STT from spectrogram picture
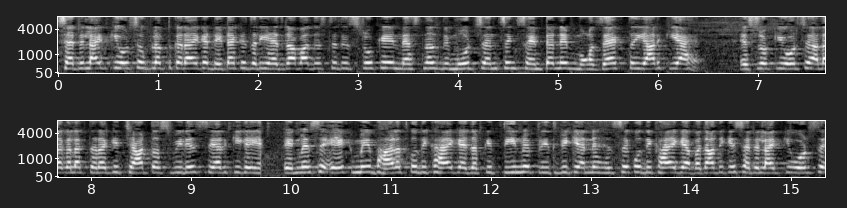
सैटेलाइट की ओर से उपलब्ध कराए गए डेटा के ज़रिए हैदराबाद स्थित इसरो के नेशनल रिमोट सेंसिंग सेंटर ने मोजैक तैयार किया है। इसरो की ओर से अलग अलग तरह की चार तस्वीरें शेयर की गई हैं। इनमें से एक में भारत को दिखाया गया, जबकि तीन में पृथ्वी के अन्य हिस्से को दिखाया गया। बता दें कि सैटेलाइट की ओर से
